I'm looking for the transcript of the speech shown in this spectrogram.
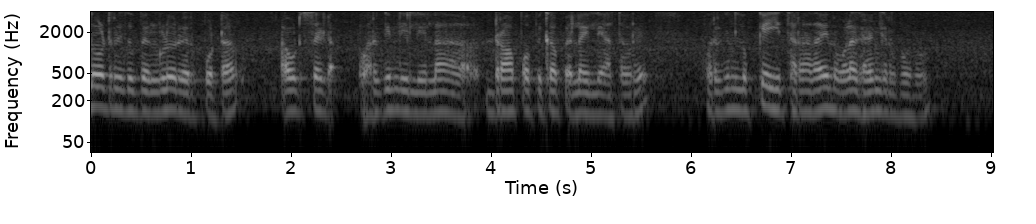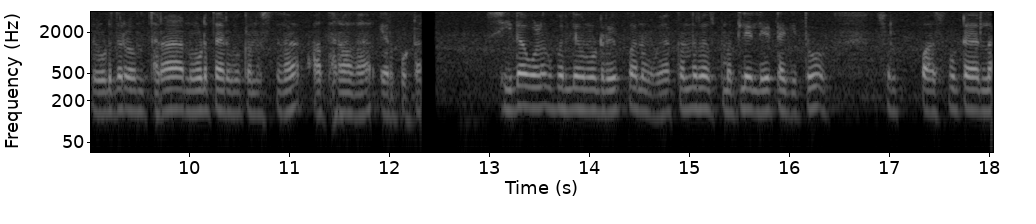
ನೋಡ್ರಿ ಇದು ಬೆಂಗಳೂರು ಏರ್ಪೋರ್ಟ. ಔಟ್ ಸೈಡ್ ಹೊರಗಿಂದ ಇಲ್ಲೆಲ್ಲ ಡ್ರಾಪ್, ಪಿಕಪ್ ಎಲ್ಲ ಇಲ್ಲಿ ಆತವ್ರಿ. ಹೊರಗಿನ ಲುಕ್ಕೇ ಈ ಥರ ಅದ. ಇನ್ನು ಒಳಗೆ ಹೆಂಗೆ ಇರ್ಬೋದು? ನೋಡಿದ್ರೆ ಒಂಥರ ನೋಡ್ತಾ ಇರ್ಬೇಕು ಅನಿಸ್ತದ. ಆ ಥರ ಅದ ಏರ್ಪೋರ್ಟ. ಸೀದಾ ಒಳಗೆ ಬಂದೇವು ನೋಡ್ರಿಪ್ಪ ನಾವು ಯಾಕಂದ್ರೆ ಮೊದಲೇ ಲೇಟ್ ಆಗಿತ್ತು. ಸ್ವಲ್ಪ ಪಾಸ್ಪೋರ್ಟ್ ಎಲ್ಲ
